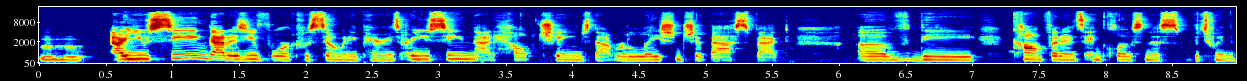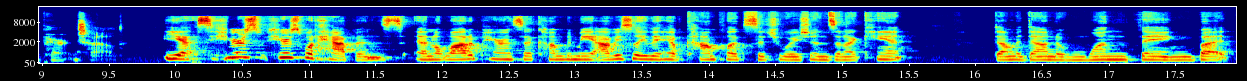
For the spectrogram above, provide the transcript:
Mm-hmm. Are you seeing that as you've worked with so many parents? Are you seeing that help change that relationship aspect of the confidence and closeness between the parent and child? Yes, here's here's what happens. And a lot of parents that come to me, obviously they have complex situations and I can't dumb it down to one thing, but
